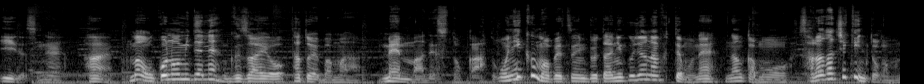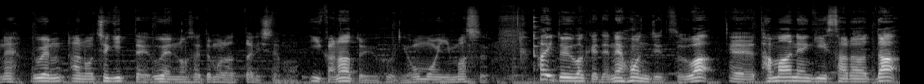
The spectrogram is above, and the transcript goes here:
いいですね。はい。まあお好みでね具材を例えばまあメンマですとかお肉も別に豚肉じゃなくてもねなんかもうサラダチキンとかもね上あのちぎって上に乗せてもらったりしてもいいかなというふうに思います。はいというわけでね本日は、えー玉ねぎサラダ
